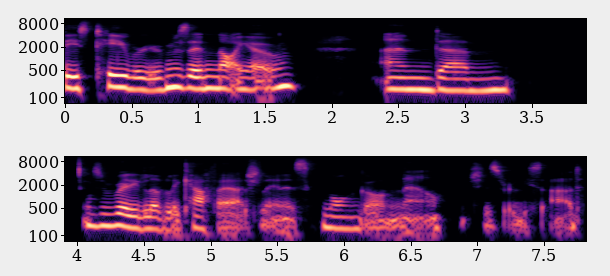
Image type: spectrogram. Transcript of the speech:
these tea rooms in Nottingham, and um, it was a really lovely cafe actually, and it's long gone now, which is really sad.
